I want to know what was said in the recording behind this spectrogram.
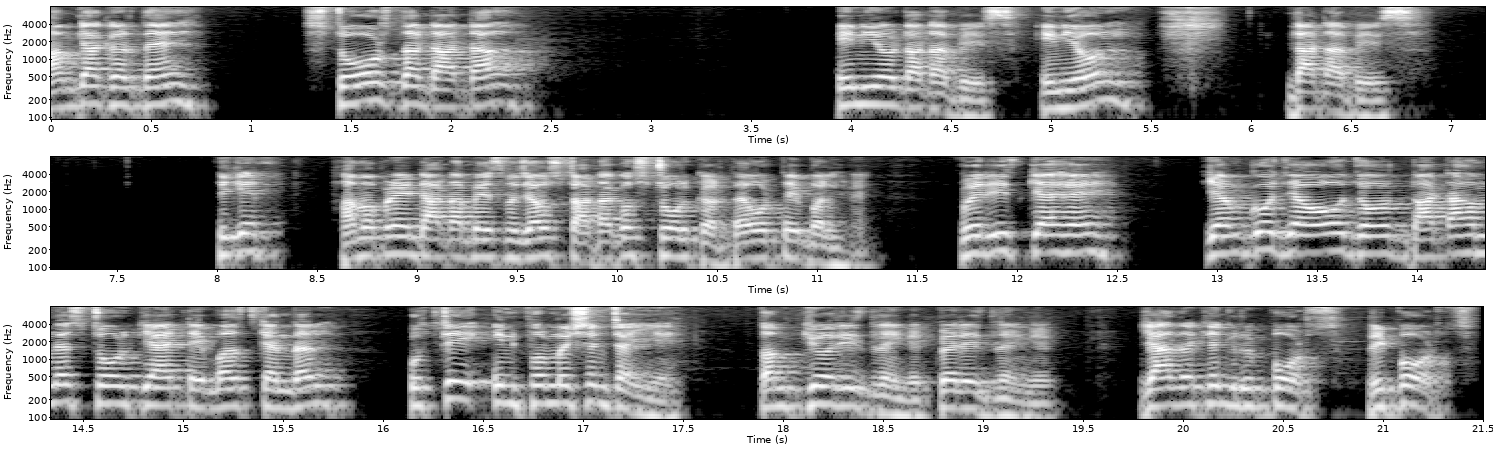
हम क्या करते हैं? Stores the data in your database in your database ठीक है? हम अपने डाटाबेस में जाओ उस डाटा को स्टोर करता है, वो टेबल है। क्वेरीज क्या है? कि हमको जो जो डाटा हमने स्टोर किया है टेबल्स के अंदर उसकी इंफॉर्मेशन चाहिए। तो हम क्वेरीज लेंगे क्वेरीज लेंगे। याद रखिए रिपोर्ट्स रिपोर्ट्स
